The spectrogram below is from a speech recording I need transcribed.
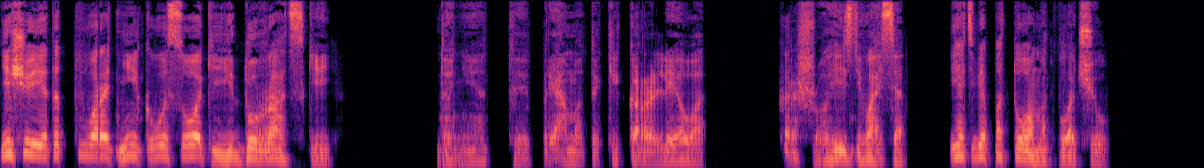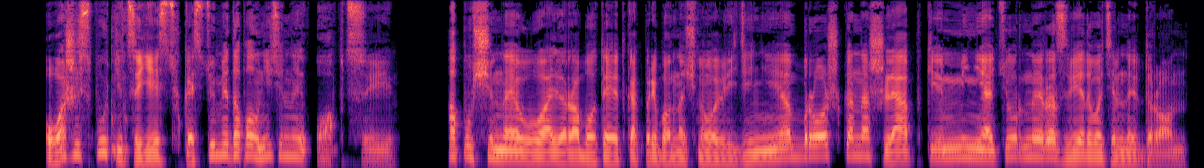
Еще и этот воротник высокий и дурацкий. Да нет, ты прямо-таки королева. Хорошо, издевайся. Я тебе потом отплачу. У вашей спутницы есть в костюме дополнительные опции. Опущенная вуаль работает как прибор ночного видения, брошка на шляпке, миниатюрный разведывательный дрон.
